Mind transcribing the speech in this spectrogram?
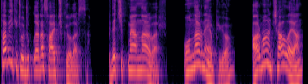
Tabii ki çocuklarına sahip çıkıyorlarsa. Bir de çıkmayanlar var. Onlar ne yapıyor? Armağan Çağlayan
